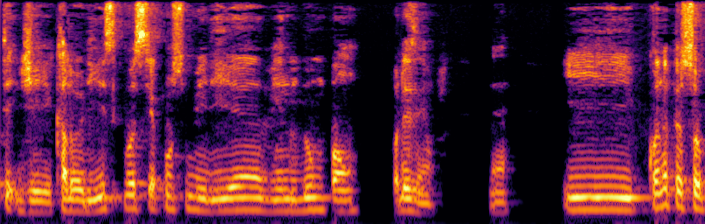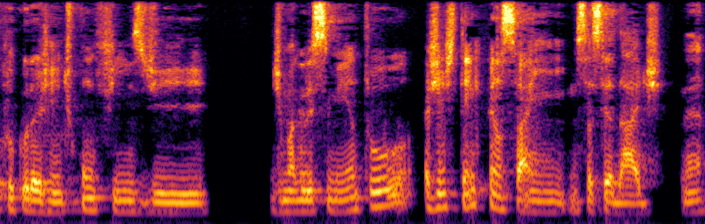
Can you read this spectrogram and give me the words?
de, de, calorias que você consumiria vindo de um pão, por exemplo. Né? E quando a pessoa procura a gente com fins de, de emagrecimento, a gente tem que pensar em, em saciedade, né?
